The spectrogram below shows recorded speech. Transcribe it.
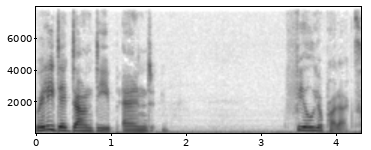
really dig down deep and feel your product.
